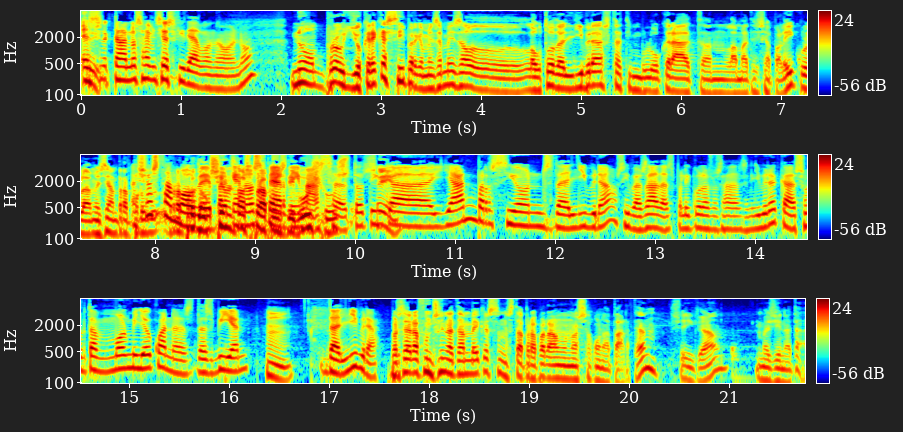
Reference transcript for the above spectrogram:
És, clar, no sabem si és fidel o no, no? No, però jo crec que sí, perquè a més a més l'autor del llibre ha estat involucrat en la mateixa pel·lícula, a més hi ha reprodu Això està molt bé, perquè no es propis perdi dibuixos. massa, tot i Sí. que hi han versions de llibre, o sigui, basades, pel·lícules basades en llibre, que surten molt millor quan es desvien Mm. del llibre. Per cert, ara funciona tan bé que se n'està preparant una segona part, eh? O sigui que, imagina't.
